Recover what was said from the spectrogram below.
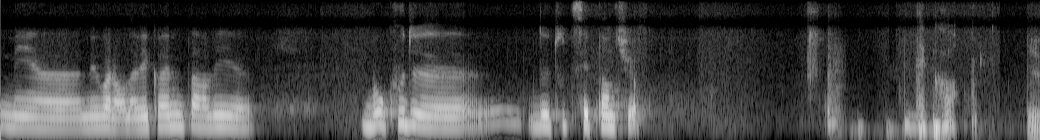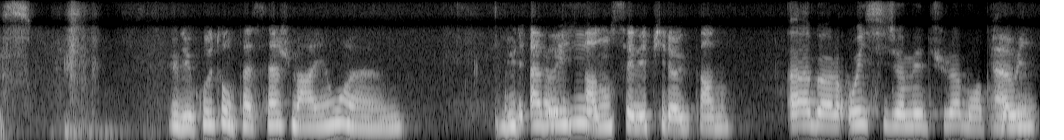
mais, euh, mais voilà, on avait quand même parlé euh, beaucoup de, de toutes ces peintures. D'accord. Yes. Et du coup, ton passage, Marion. Ah, bah oui, pardon, c'est l'épilogue, pardon. Ah, bah alors, oui, si jamais tu l'as, bon après. Ah oui.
